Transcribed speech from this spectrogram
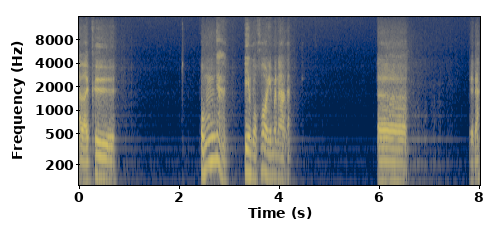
อะไรคือ ผมอยากเตรียมหัวข้อนี้มานานแล้วเออเดี๋ยวนะ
